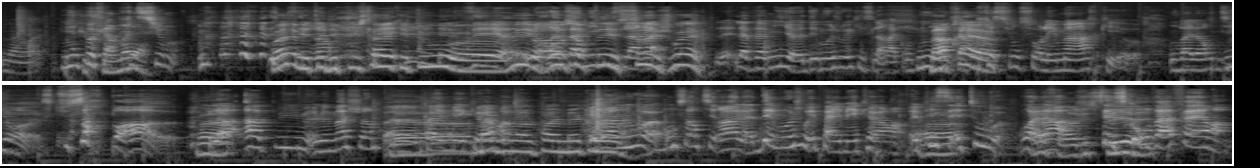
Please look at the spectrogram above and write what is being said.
Bah ouais. On que peut finalement- faire pression. Ouais, C'est mettez genre- des pouces likes et tout. euh, C'est, oui, genre la famille ressortez qui se la ra- ces jouets. La famille euh, des mots qui se la raconte. Nous, Mais on va après, faire euh, pression sur les marques et on va leur dire si tu sors pas, Voilà. la Happy, le machin Pie Maker. Pie Maker. Et ben nous, on sortira la démo jouée Pie Maker. Et puis c'est tout. Voilà. c'est ce qu'on va faire.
